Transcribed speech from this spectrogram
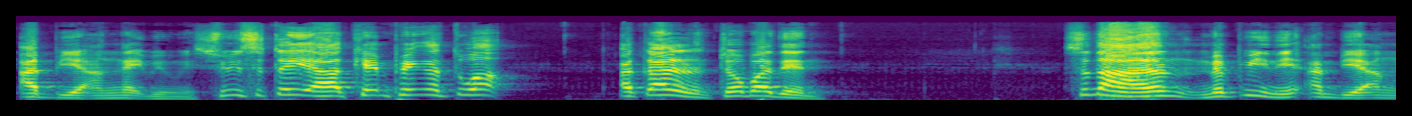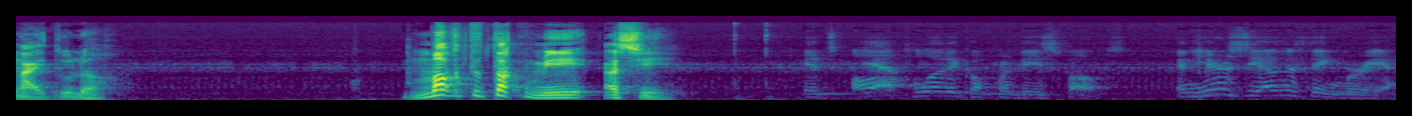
abia angai bi mi swing state a campaign atua akal Joe Biden sedan mapi ni ambia angai tu lo mak ta tak mi asi It's all political for these folks. And here's the other thing, Maria.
